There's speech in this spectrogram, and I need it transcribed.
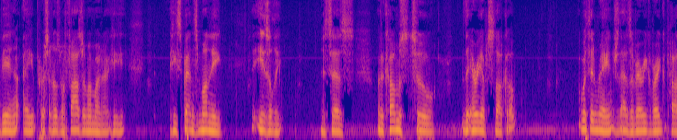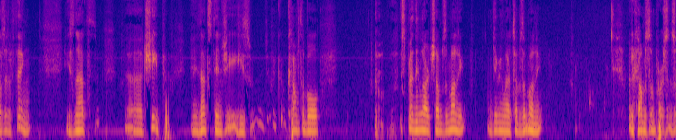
being a person who's mafazer he he spends money easily. It says when it comes to the area of tzedakah, within range, that is a very, very positive thing. He's not uh, cheap and he's not stingy. He's comfortable spending large sums of money giving large sums of money. When it comes to a person's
